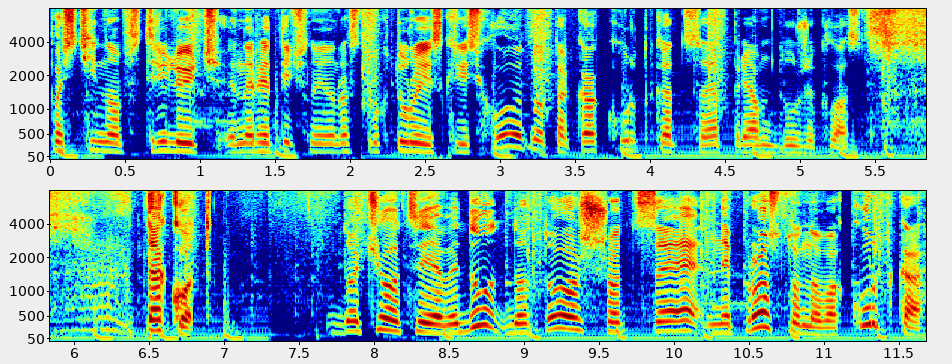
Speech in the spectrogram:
постійно обстрілюють енергетичну інфраструктуру і скрізь холодно, така куртка це прям дуже клас. Так от, до чого це я веду? До того, що це не просто нова куртка.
